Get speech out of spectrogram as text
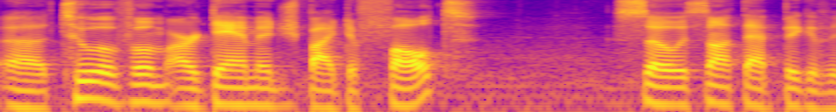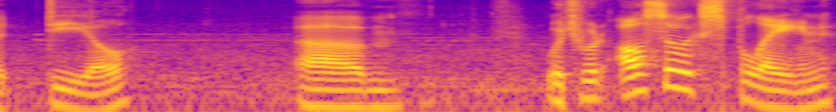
Uh, two of them are damaged by default, so it's not that big of a deal. Um, which would also explain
